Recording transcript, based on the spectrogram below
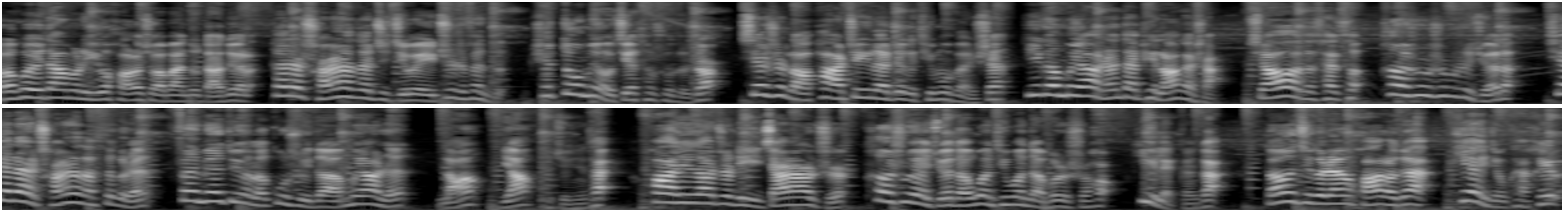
宝贵弹幕里有好多小伙伴都答对了，但是船上的这几位知识分子却都没有接特殊的招。先是老帕质疑了这个题目本身，一个牧羊人带匹狼干啥？小奥的猜测，特殊是不是觉得现在船上的四个人分别对应了故事里的牧羊人、狼、羊和卷心菜？话题到这里戛然而止，特殊也觉得问题问的不是时候，一脸尴尬。等几个人划到对岸，天已经快黑了。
